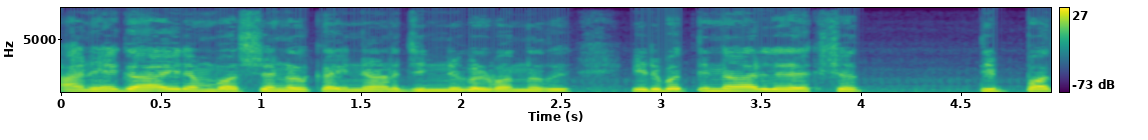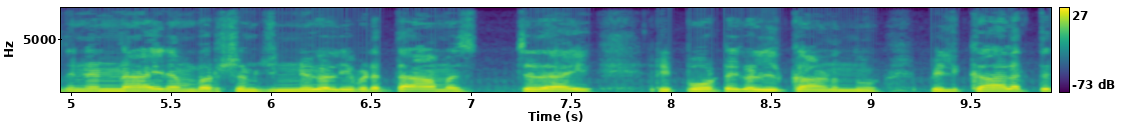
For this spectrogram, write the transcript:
അനേകായിരം വർഷങ്ങൾ കഴിഞ്ഞാണ് ജിന്നുകൾ വന്നത്. ഇരുപത്തിനാല് ലക്ഷ ലക്ഷത്തി പതിനെണ്ണായിരം വർഷം ജിന്നുകൾ ഇവിടെ താമസിച്ചതായി റിപ്പോർട്ടുകളിൽ കാണുന്നു. പിൽക്കാലത്ത്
